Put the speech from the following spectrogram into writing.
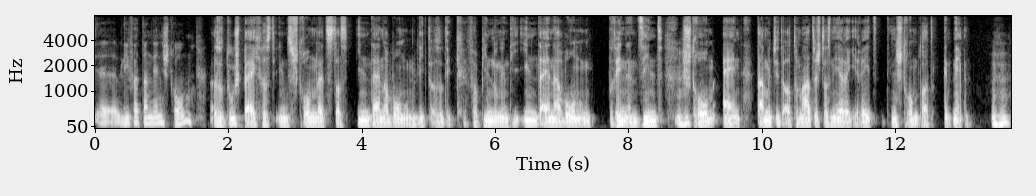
äh, liefert dann den Strom? Also du speicherst ins Stromnetz, das in deiner Wohnung liegt, also die Verbindungen, die in deiner Wohnung drinnen sind, mhm. Strom ein. Damit wird automatisch das nähere Gerät den Strom dort entnehmen. Mhm.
